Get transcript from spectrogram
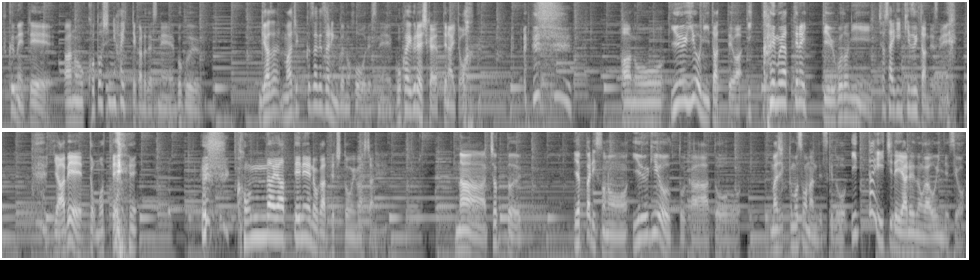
含めてあの今年に入ってからですね僕ギャザマジック・ザ・ギャザリングの方をですね5回ぐらいしかやってないと。あの遊戯王に至っては1回もやってないっていうことにちょっと最近気づいたんですね。やべえと思って。こんなやってねえのかってちょっと思いましたね。まあちょっとやっぱりその遊戯王とかあとマジックもそうなんですけど1対1でやるのが多いんですよ。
